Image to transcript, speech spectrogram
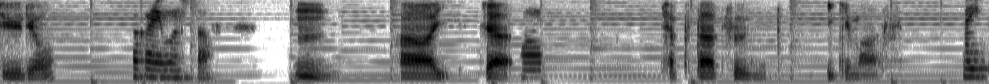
終了、わかりました。うん。はーい。じゃあはい、チャプター2に行きます。はい。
